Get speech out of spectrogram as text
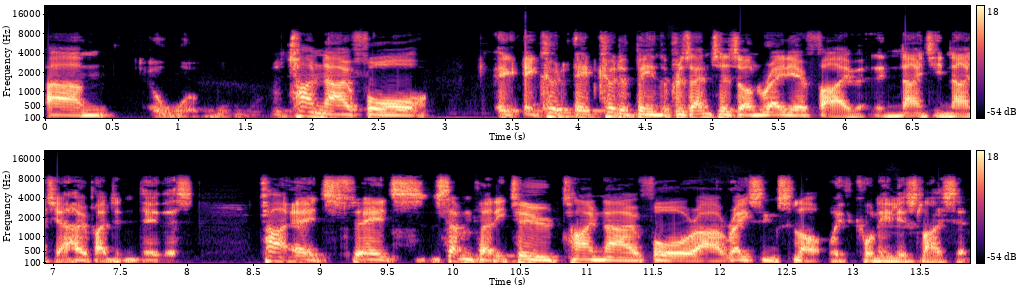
um, "Time now for." It, it, could it could have been the presenters on Radio Five in 1990. I hope I didn't do this. It's it's 7:32. Time now for our racing slot with Cornelius Lysaght.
